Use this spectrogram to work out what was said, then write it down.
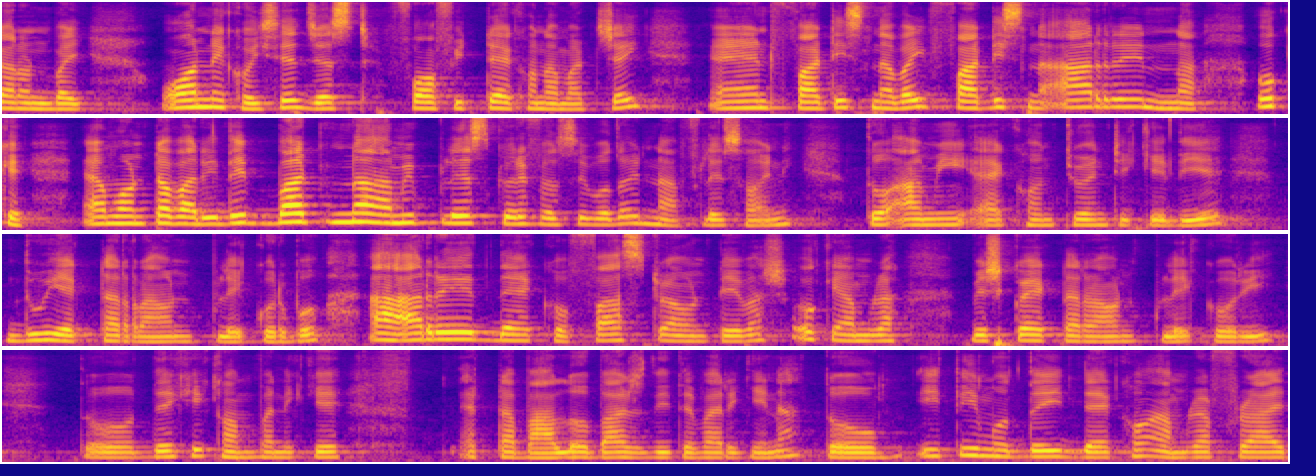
কারণ ভাই অনেক হয়েছে জাস্ট প্রফিটটা এখন আমার চাই। অ্যান্ড ফাটিস না ভাই, ফাটিস না, আরে না। ওকে, অ্যামাউন্টটা বাড়িয়ে দেয় বাট না, আমি প্লেস করে ফেলছি বোধহয়, না, প্লেস হয়নি। তো আমি এখন টোয়েন্টিকে দিয়ে দুই একটা রাউন্ড প্লে করব। আরে দেখো, ফার্স্ট রাউন্ডে বাস ওকে, আমরা বেশ কয়েকটা রাউন্ড প্লে করি। তো দেখি কোম্পানিকে একটা ভালো বাস দিতে পারি কি না তো ইতিমধ্যেই দেখো আমরা প্রায়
